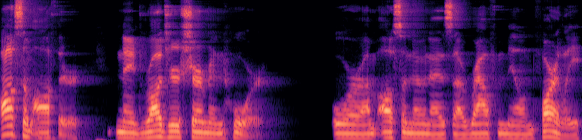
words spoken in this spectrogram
awesome author named Roger Sherman Hoar, or um, also known as uh, Ralph Milne Farley.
